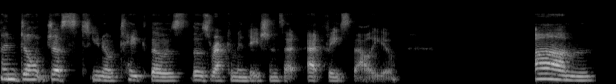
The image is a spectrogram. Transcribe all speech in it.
and don't just you know take those those recommendations at, at face value. Um,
